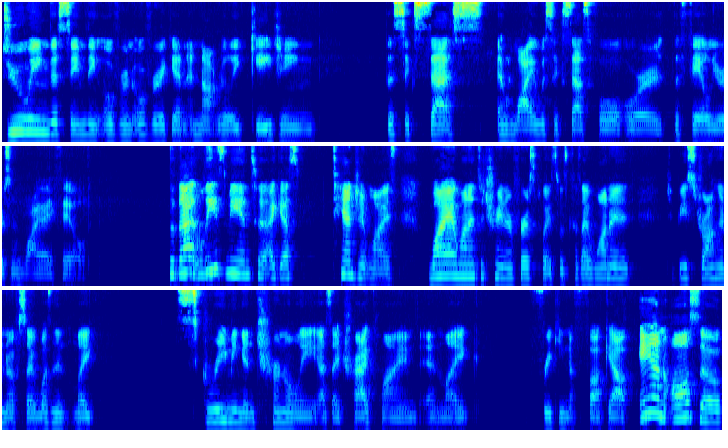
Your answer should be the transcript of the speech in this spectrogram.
doing the same thing over and over again and not really gauging the success and why it was successful or the failures and why I failed. So that leads me into, I guess, tangent wise, why I wanted to train in the first place was because I wanted to be strong enough so I wasn't like screaming internally as I trad climbed and like freaking the fuck out. And also,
